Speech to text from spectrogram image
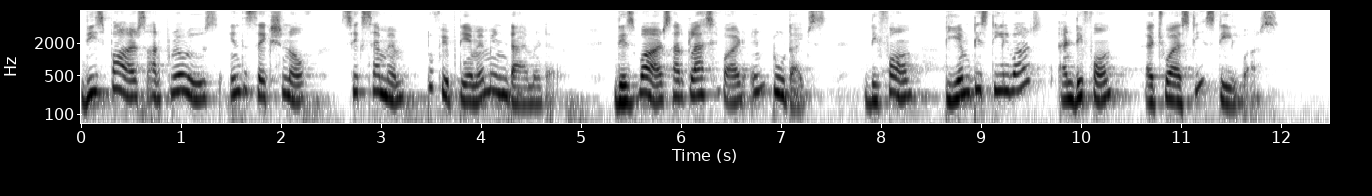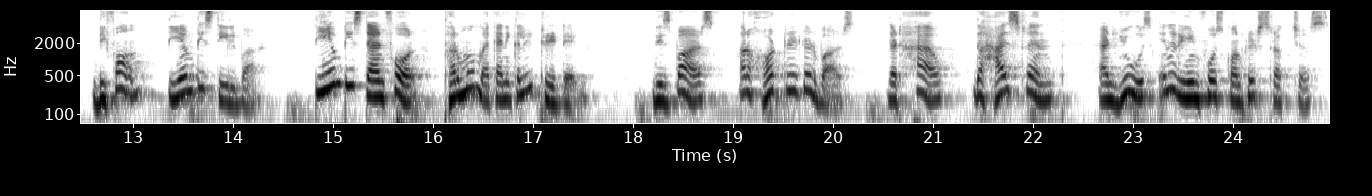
These bars are produced in the section of 6 mm to 50 mm in diameter. These bars are classified in two types, deformed TMT steel bars and deformed HYSD steel bars. Deformed TMT steel bar. TMT stands for thermomechanically treated. These bars are hot treated bars that have the high strength and use in reinforced concrete structures.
